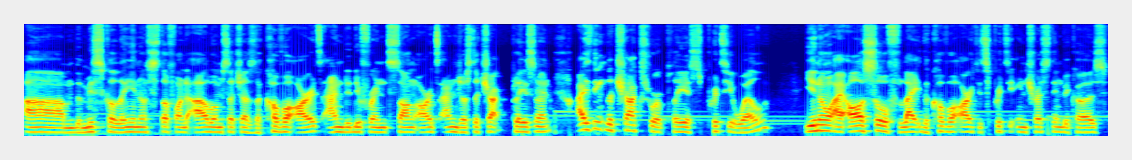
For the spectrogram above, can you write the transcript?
um the miscellaneous stuff on the album such as the cover art and the different song arts and just the track placement i think the tracks were placed pretty well you know i also like the cover art it's pretty interesting because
